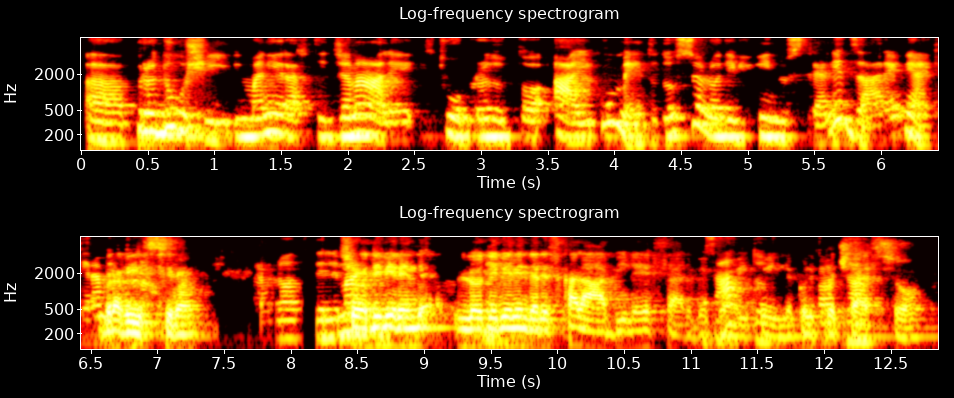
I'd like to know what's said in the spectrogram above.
eh, produci in maniera artigianale il tuo prodotto, hai un metodo, se lo devi industrializzare, ne hai chiaramente Bravissima. Se lo devi, rende- lo devi rendere scalabile, serve Esatto, quel, quel processo.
